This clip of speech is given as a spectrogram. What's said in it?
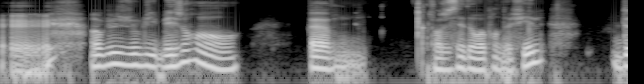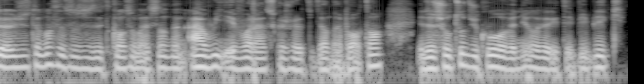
en plus, j'oublie. Mais genre, euh... attends, j'essaie de reprendre le fil. De justement cette société de consommation. Ah oui, et voilà ce que je veux te dire d'important. Et de surtout, du coup, revenir aux vérités bibliques.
